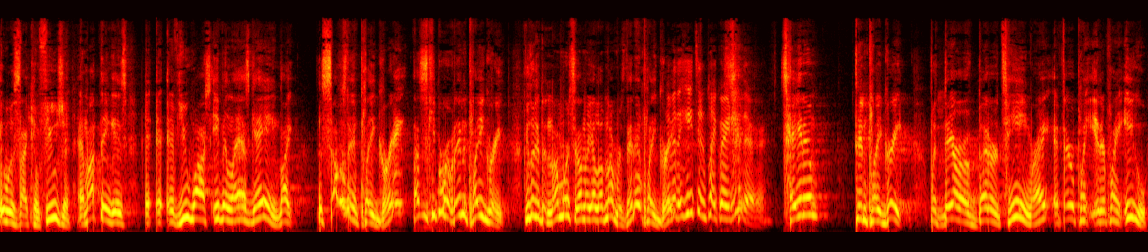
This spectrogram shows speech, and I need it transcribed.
it was like confusion. And my thing is, if you watch even last game, like the Celtics didn't play great. Let's just keep it real. They didn't play great. You look at the numbers, and I know y'all love numbers. They didn't play great. But the Heat didn't play great either. Tatum didn't play great, but they are a better team, right? If they were playing, they're playing Eagle.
